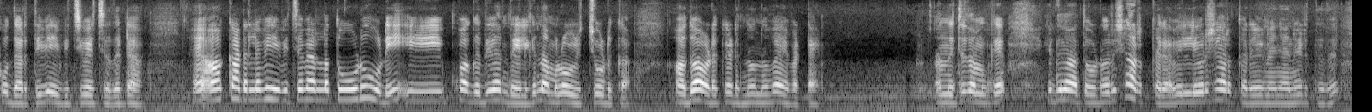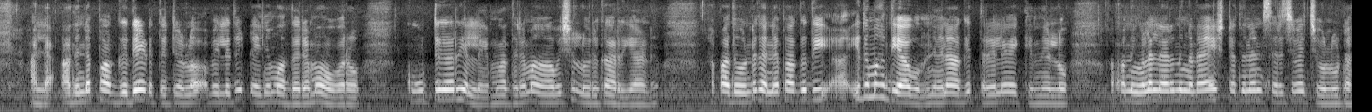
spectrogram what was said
കുതിർത്തി വേവിച്ച് വെച്ചത് കേട്ടോ ആ കടല വേവിച്ച വെള്ളത്തോടു കൂടി ഈ പകുതി വെന്തയിലേക്ക് നമ്മൾ ഒഴിച്ചു കൊടുക്കുക. അതും അവിടെ കിടന്നൊന്ന് വേവട്ടെ. എന്നിട്ട് നമുക്ക് ഇതിനകത്തോട്ട് ഒരു ശർക്കര വലിയൊരു ശർക്കരയാണ് ഞാൻ എടുത്തത്. അല്ല അതിന്റെ പകുതി എടുത്തിട്ടുള്ള വലുത് ഇട്ട് കഴിഞ്ഞാൽ മധുരം ഓവറോ കൂട്ടുകറിയല്ലേ മധുരം ആവശ്യമുള്ള ഒരു കറിയാണ്. അപ്പോൾ അതുകൊണ്ട് തന്നെ പകുതി ഇത് മതിയാവും. ഞാൻ ആകെ ഇത്രയല്ലേ വെക്കുന്നേ ഉള്ളൂ അപ്പോൾ നിങ്ങളെല്ലാവരും നിങ്ങളുടെ ഇഷ്ടത്തിനനുസരിച്ച് വെച്ചോളൂ കേട്ടോ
